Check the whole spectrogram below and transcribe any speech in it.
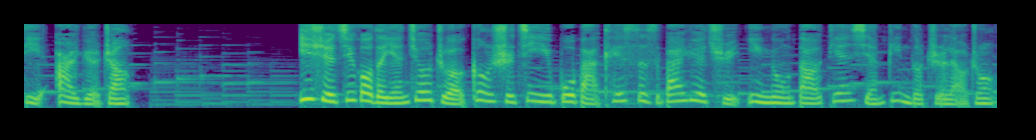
第二乐章。医学机构的研究者更是进一步把 K 四四八乐曲应用到癫痫病的治疗中。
